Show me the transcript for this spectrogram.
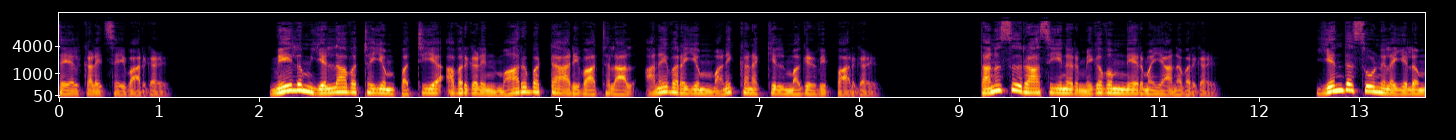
செயல்களைச் செய்வார்கள். மேலும் எல்லாவற்றையும் பற்றிய அவர்களின் மாறுபட்ட அறிவாற்றலால் அனைவரையும் மணிக்கணக்கில் மகிழ்விப்பார்கள். தனுசு ராசியினர் மிகவும் நேர்மையானவர்கள். எந்த சூழ்நிலையிலும்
